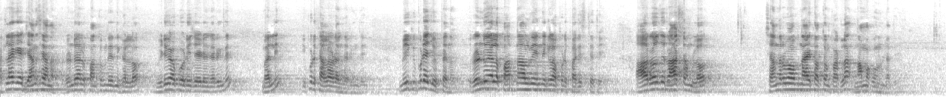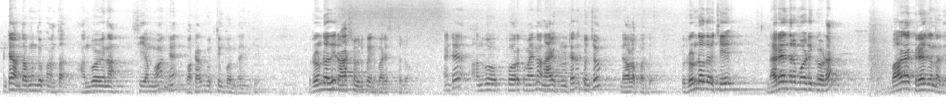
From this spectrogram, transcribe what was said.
అట్లాగే జనసేన రెండు వేల పంతొమ్మిది ఎన్నికల్లో విడిగా పోటీ చేయడం జరిగింది. మళ్ళీ ఇప్పుడు కలవడం జరిగింది. మీకు ఇప్పుడే చెప్పాను రెండు వేల పద్నాలుగు ఎన్నికల అప్పుడు పరిస్థితి. ఆ రోజు రాష్ట్రంలో చంద్రబాబు నాయకత్వం పట్ల నమ్మకం ఉండదు అంటే అంతకుముందు కొంత అనుభవమైన సీఎం అనే ఒక గుర్తింపు ఉంది ఆయనకి. రెండోది రాష్ట్రం విడిపోయిన పరిస్థితులు. అంటే అనుభవపూర్వకమైన నాయకుడు ఉంటేనే కొంచెం డెవలప్ అవుతుంది రెండోది వచ్చి నరేంద్ర మోడీకి కూడా బాగా క్రేజ్ ఉన్నది.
